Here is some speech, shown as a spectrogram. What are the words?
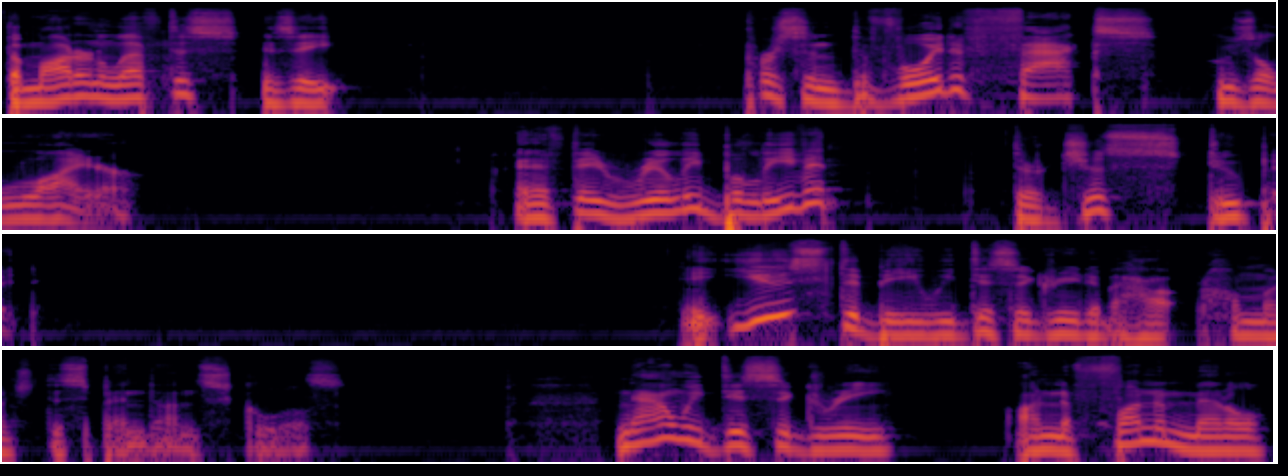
The modern leftist is a person devoid of facts who's a liar. And if they really believe it, they're just stupid. It used to be we disagreed about how, how much to spend on schools. Now we disagree on the fundamental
